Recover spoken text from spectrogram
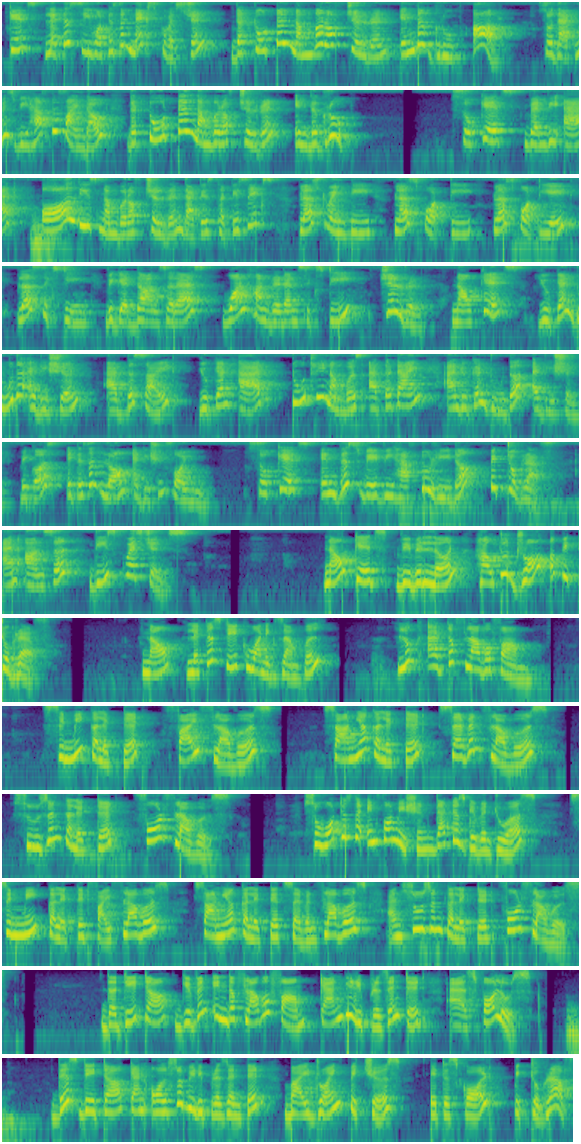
Kids, let us see what is the next question. The total number of children in the group are. So that means we have to find out the total number of children in the group. So kids, when we add all these number of children that is 36 plus 20 plus 40 plus 48 plus 16, we get the answer as 160 children. Now kids, you can do the addition at the side. You can add 2-3 numbers at the time and you can do the addition because it is a long addition for you. So kids, in this way we have to read a pictograph and answer these questions. Now kids, we will learn how to draw a pictograph. Now let us take one example. Look at the flower farm. Simmi collected 5 flowers. Sanya collected 7 flowers. Susan collected 4 flowers. So what is the information that is given to us? Simmi collected 5 flowers. Sanya collected 7 flowers and Susan collected 4 flowers. The data given in the flower farm can be represented as follows. This data can also be represented by drawing pictures. It is called pictograph.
